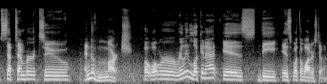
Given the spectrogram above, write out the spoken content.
September to end of March. But what we're really looking at is the is what the water's doing.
